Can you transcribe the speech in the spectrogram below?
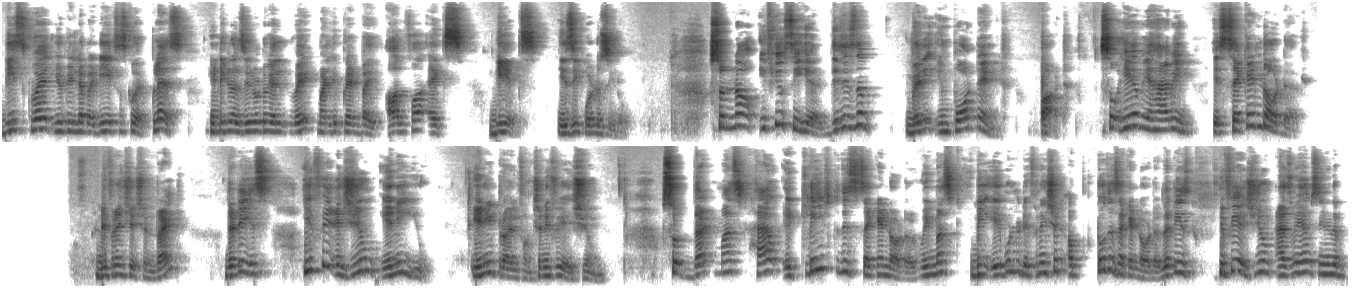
d square u tilde by dx square plus integral 0 to L weight multiplied by alpha x dx is equal to 0. So now if you see here, this is the very important part. So here we are having a second order differentiation, right? That is, if we assume any u, any trial function, if we assume, so that must have at least this second order. We must be able to differentiate up to the second order. That is, if we assume, as we have seen in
